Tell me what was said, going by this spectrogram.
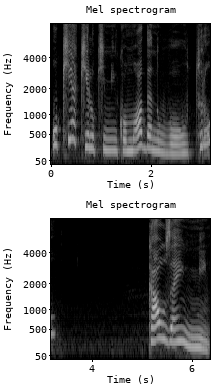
o que é aquilo que me incomoda no outro causa em mim.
